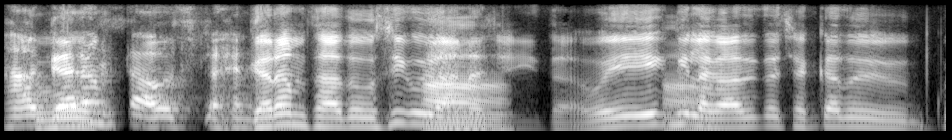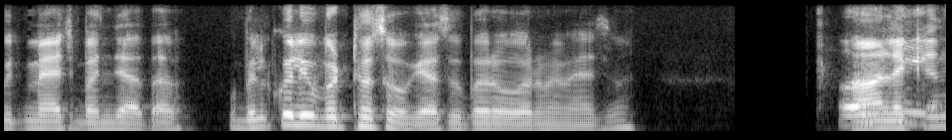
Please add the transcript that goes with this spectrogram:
ہاں گرم تھا اس ٹائم گرم تھا تو اسی کو آنا ہاں۔ چاہیے تھا۔ وہ ایک بھی ہاں۔ لگا دیتا چھکا تو کچھ میچ بن جاتا۔ بالکل ہی بٹھس ہو گیا سپر اوور میں میچ۔ میں ہاں لیکن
